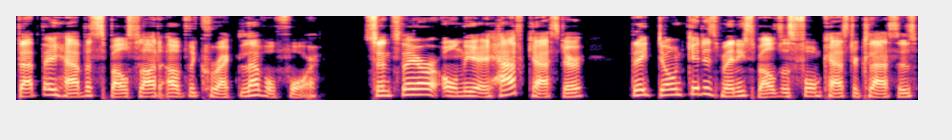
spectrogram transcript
that they have a spell slot of the correct level for. Since they are only a half caster, they don't get as many spells as full caster classes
